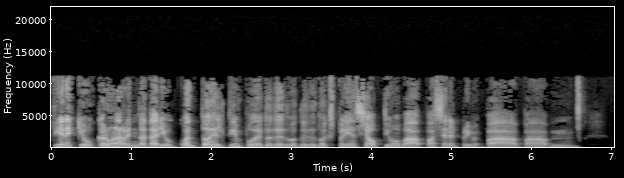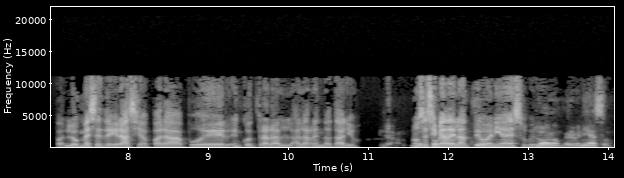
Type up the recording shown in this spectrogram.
tienes que buscar un arrendatario. ¿Cuánto es el tiempo de tu, de tu- de tu experiencia óptimo para hacer el prim- pa- pa, mm, pa- los meses de gracia para poder encontrar al, al arrendatario? ya, No sé si me adelanté o venía eso, pero No, no, venía eso.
